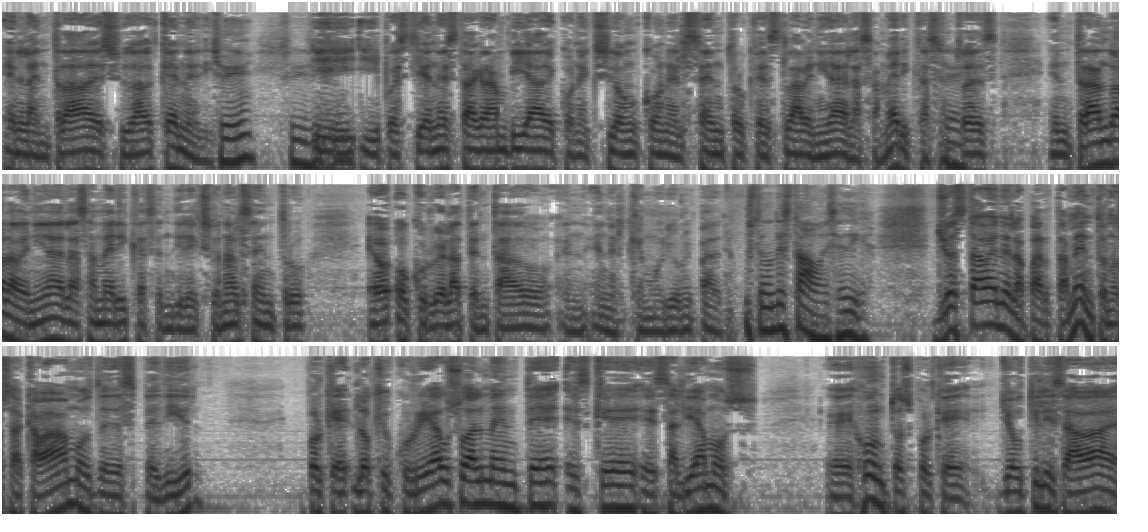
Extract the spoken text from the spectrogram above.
en la entrada de Ciudad Kennedy. Sí, sí, sí. Y, pues tiene esta gran vía de conexión con el centro, que es la Avenida de las Américas. Entonces, entrando a la Avenida de las Américas en dirección al centro, eh, ocurrió el atentado en, en, el que murió mi padre. ¿Usted dónde estaba ese día? Yo estaba en el apartamento, nos acabábamos de despedir, porque lo que ocurría usualmente es que eh, salíamos eh, juntos, porque yo utilizaba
